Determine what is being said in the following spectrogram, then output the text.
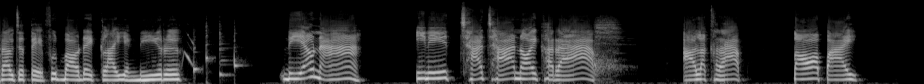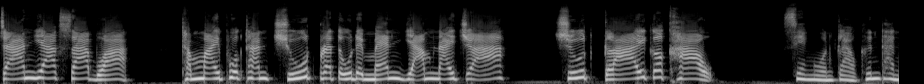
เราจะเตะฟุตบอลได้ไกลอย่างนี้หรือเดี๋ยวนะ อีนี้ช้าๆน้อยครับ เอาละครับ ต่อไป จานอยากทราบว่า ทำไมพวกท่านชูดประตูได้แม่นยำนายจ๋าชูดกลายก็เข้า เสียงงวนกล่าวขึ้นทัน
